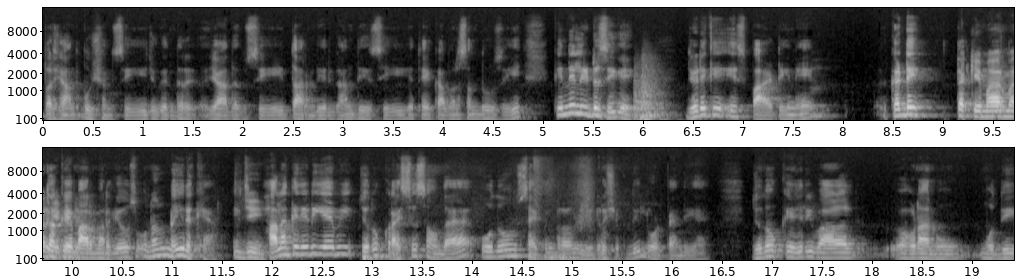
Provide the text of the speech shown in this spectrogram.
ਪ੍ਰਸ਼ਾਂਤ ਭੂਸ਼ਣ ਸੀ ਜੋਗਿੰਦਰ ਯਾਦਵ ਸੀ ਧਰਮਵੀਰ ਗਾਂਧੀ ਸੀ ਇੱਥੇ ਕਮਰ ਸੰਧੂ ਸੀ ਕਿੰਨੇ ਲੀਡਰ ਸੀਗੇ ਜਿਹੜੇ ਕਿ ਇਸ ਪਾਰਟੀ ਨੇ ਕੱਢੇ। ਧੱਕੇ ਮਾਰ ਮਾਰ ਧੱਕੇ ਕੇ ਮਾਰ ਮਾਰ ਕੇ ਉਸ ਉਹਨਾਂ ਨੂੰ ਨਹੀਂ ਰੱਖਿਆ। ਜੀ। ਹਾਲਾਂਕਿ ਜਿਹੜੀ ਇਹ ਵੀ ਜਦੋਂ ਕ੍ਰਾਈਸਿਸ ਆਉਂਦਾ ਹੈ ਉਦੋਂ ਸੈਕੰਡ ਰਨ ਲੀਡਰਸ਼ਿਪ ਦੀ ਲੋੜ ਪੈਂਦੀ ਹੈ। ਜਦੋਂ ਕੇਜਰੀਵਾਲ ਹੋਣਾ ਨੂੰ ਮੋਦੀ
